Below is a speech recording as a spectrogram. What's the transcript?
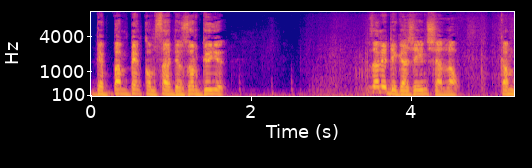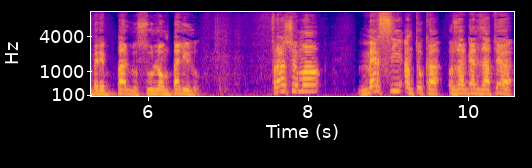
Des bambins comme ça, des orgueilleux. Vous allez dégager, Inch'Allah. Cambré Balou, Soulon Balilou. Franchement, merci en tout cas aux organisateurs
